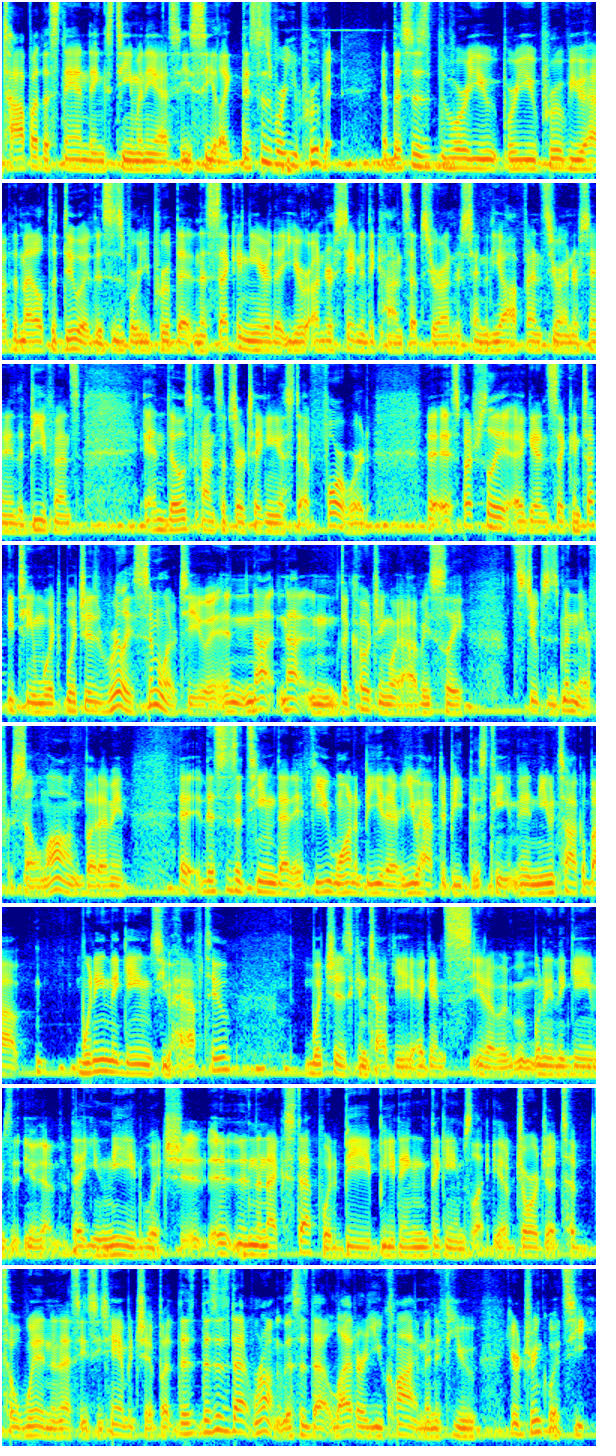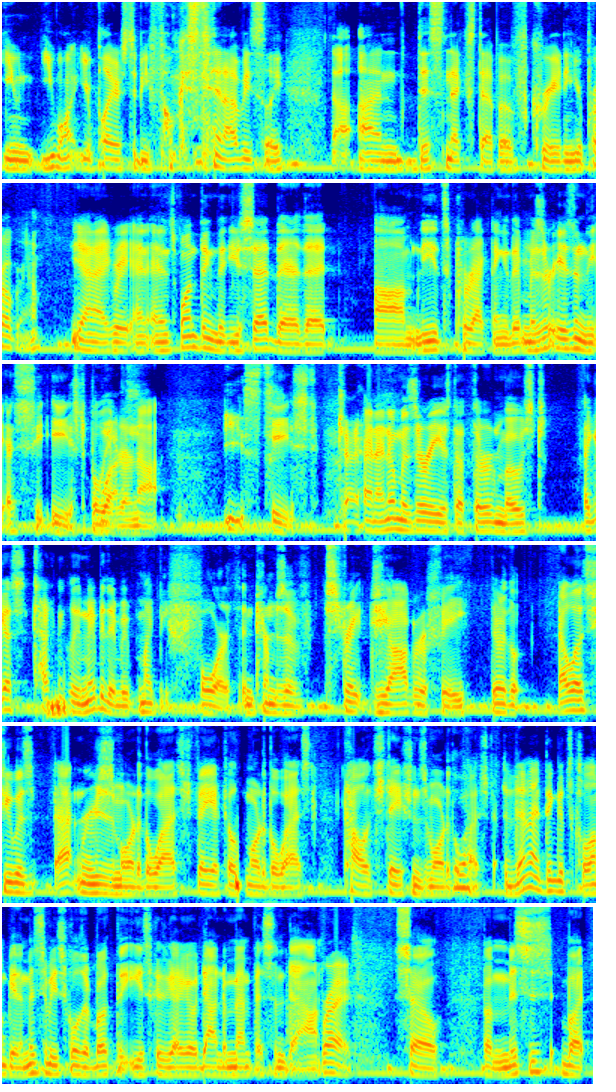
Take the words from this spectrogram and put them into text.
top of the standings team in the SEC, like this is where you prove it. This is where you where you prove you have the metal to do it. This is where you prove that in the second year that you're understanding the concepts, you're understanding the offense, you're understanding the defense, and those concepts are taking a step forward, especially against a Kentucky team which, which is really similar to you, and not not in the coaching way. Obviously, Stoops has been there for so long, but I mean, this is a team that if you want to be there, you have to beat this team. And you talk about winning the games you have to which is Kentucky against you know winning the games that you know that you need. Which in the next step would be beating the games like you know Georgia to, to win an SEC championship. But this, this is that rung. This is that ladder you climb. And if you you're Drinkwitz, you, you you want your players to be focused in obviously uh, on this next step of creating your program. Yeah, I agree. And, and it's one thing that you said there that um, needs correcting. That Missouri is in the SEC East, believe it or not. East. East. Okay. And I know Missouri is the third most. I guess technically, maybe they might be fourth in terms of straight geography. They're the LSU is Baton Rouge is more to the west, Fayetteville's more to the west, College Station's more to the west. And then I think it's Columbia. The Mississippi schools are both the east because you got to go down to Memphis and down. Right. So, but Mrs. But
